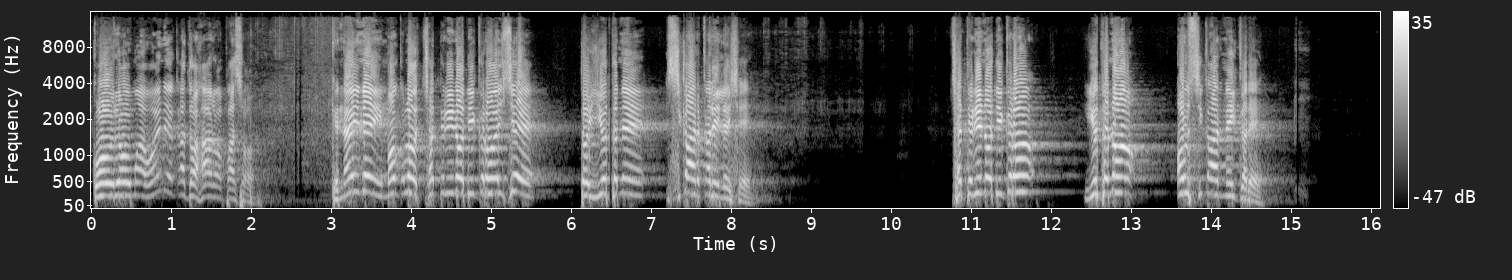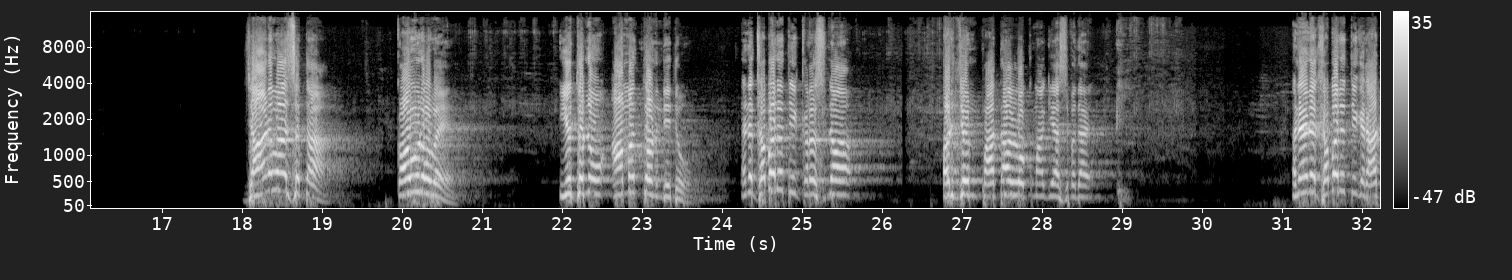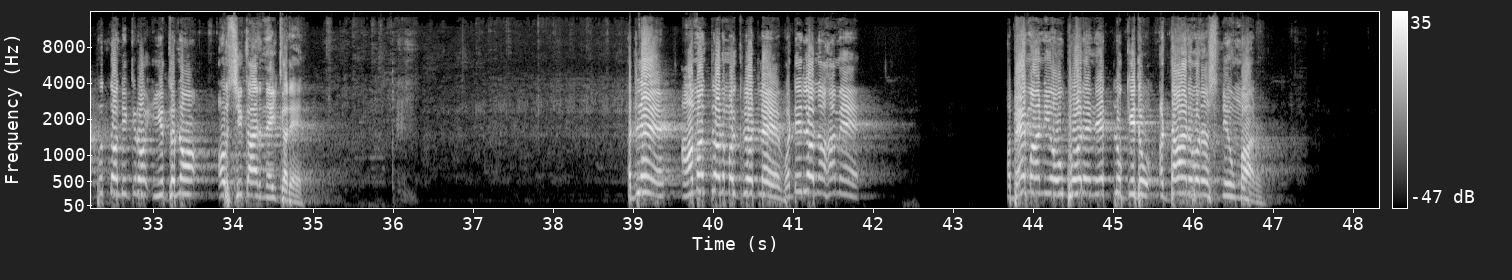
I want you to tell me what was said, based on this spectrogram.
કૌરવમાં હોય ને કાં તો હારો પાછો. કે નહીં નહીં, મોકલો, છત્રીનો દીકરો હશે તો યુદ્ધને શિકાર કરી લેશે. છત્રીનો દીકરો યુદ્ધનો અસ્વીકાર નહીં કરે. જાણવા છતાં કૌરવે યુદ્ધનું આમંત્રણ દીધું. એને ખબર હતી કૃષ્ણ અર્જુન પાતાળ લોકમાં ગયા છે બધા અને એને ખબર હતી કે રાજપૂતનો દીકરો યુદ્ધનો અવસ્વીકાર નહીં કરે. એટલે આમંત્રણ મોકલ્યું એટલે વડીલોનો સામે અભિમાનીઓ ઊભો રહીને એટલું કીધું, અઢાર વર્ષની ઉંમર.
